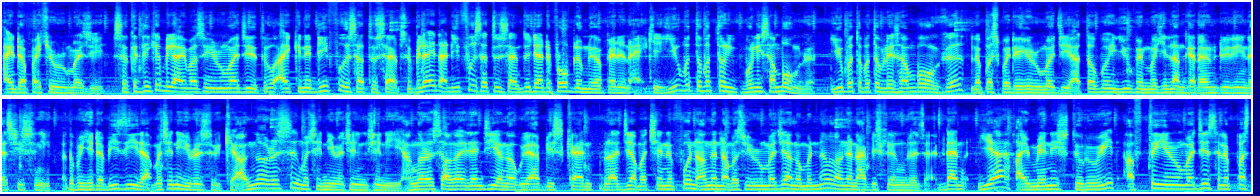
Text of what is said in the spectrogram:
I dapat kira rumaja so ketika bila I masuk kira rumaja tu I kena defer satu sem. So bila I nak defer satu sem tu dia ada problem dengan parent I okay, you betul-betul boleh sambung ke? You betul-betul boleh sambung ke lepas pada kira rumaja ataupun you memang hilang keadaan dunia industri seni ataupun you dah busy dah macam ni you rasa? Okay, Angga rasa macam ni macam ni macam ni. Angga rasa Angga janji Angga boleh habiskan. Belajar macam ni pun Angga nak masuk remaja Angga menang Angga nak habiskan belajar dan yeah I managed to do it. After remaja selepas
